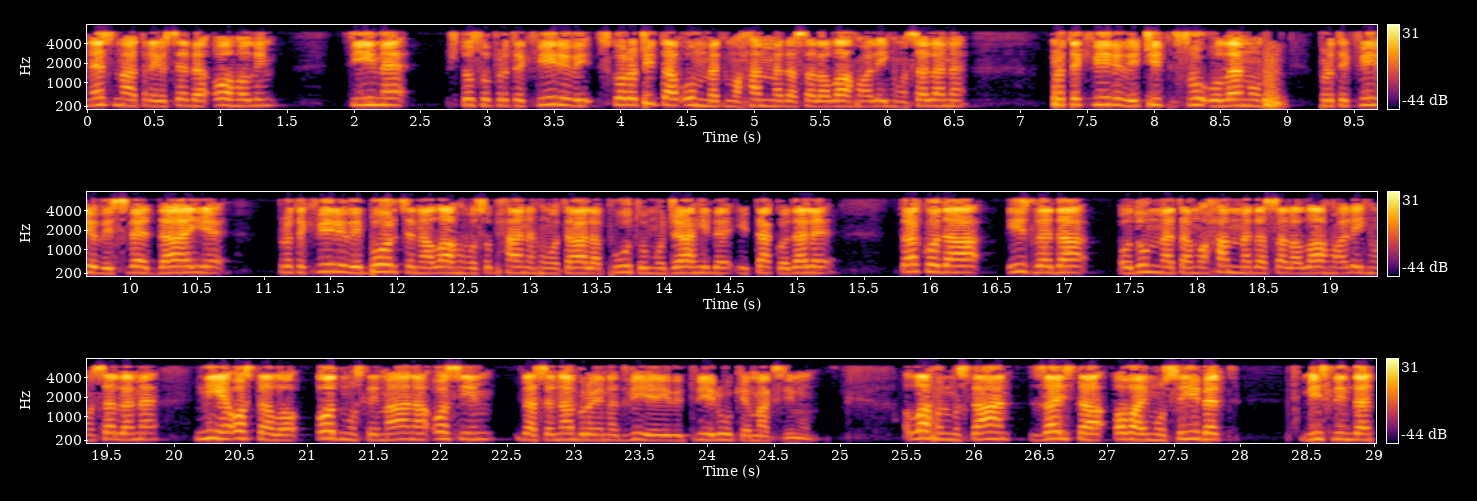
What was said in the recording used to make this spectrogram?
ne smatraju sebe oholim time što su protekvirili skoro čitav ummet Muhammeda sallallahu alaihi wa sallame, protekvirili čit svu ulemu, protekvirili sve daje, protekvirili borce na Allahovu subhanahu wa ta'ala putu muđahide i tako dalje, tako da izgleda od ummeta Muhammeda sallallahu alaihi wa sallame nije ostalo od muslimana osim da se nabroje na dvije ili tri ruke maksimum. Allahul Mustaan, zaista ovaj musibet mislim da,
